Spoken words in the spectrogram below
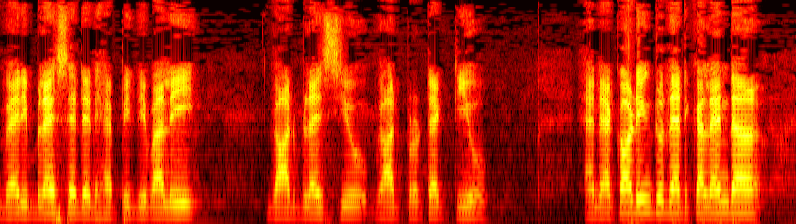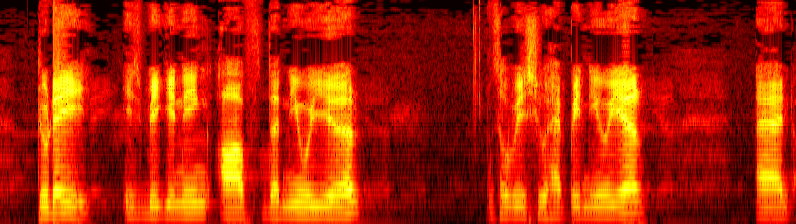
very blessed and happy Diwali. God bless you. God protect you. And according to that calendar, today is beginning of the new year. So wish you happy new year. And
